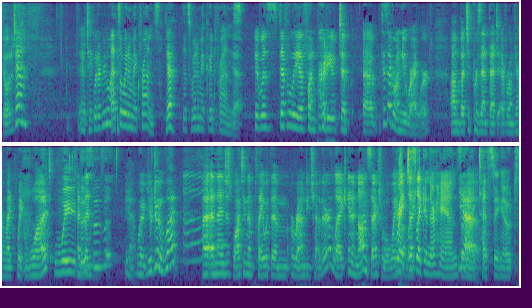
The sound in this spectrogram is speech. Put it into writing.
go to town. Uh, Take whatever you want. That's a way to make friends. yeah. That's a way to make good friends. Yeah. It was definitely a fun party to uh, because everyone knew where I worked. Um, but to present that to everyone, they were like, "Wait, what? Wait, And this then- is it. Yeah, wait, you're doing what?" Uh, and then just watching them play with them around each other, like in a non-sexual way, Right, but, just like in their hands Yeah. and like testing out,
